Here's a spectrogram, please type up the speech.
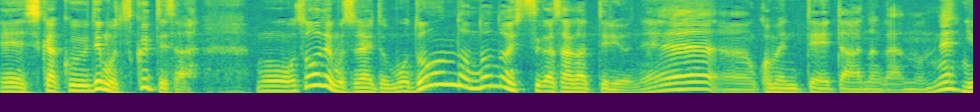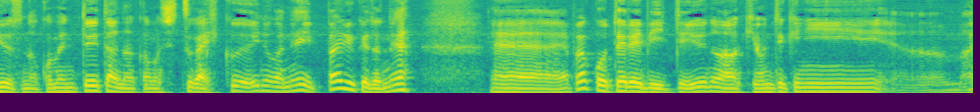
えー資格でも作ってさもうそうでもしないともうどんどんどんどん質が下がってるよね、うん、コメンテーターなんかあのねニュースのコメンテーターなんかも質が低いのがねいっぱいいるけどね、えーやっぱりこうテレビっていうのは基本的に、うんまあ、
